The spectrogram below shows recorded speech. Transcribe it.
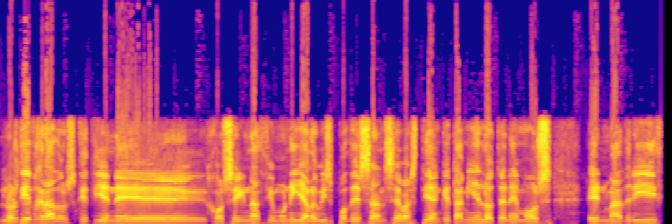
Los 10 grados que tiene José Ignacio Munilla, el obispo de San Sebastián, que también lo tenemos en Madrid,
